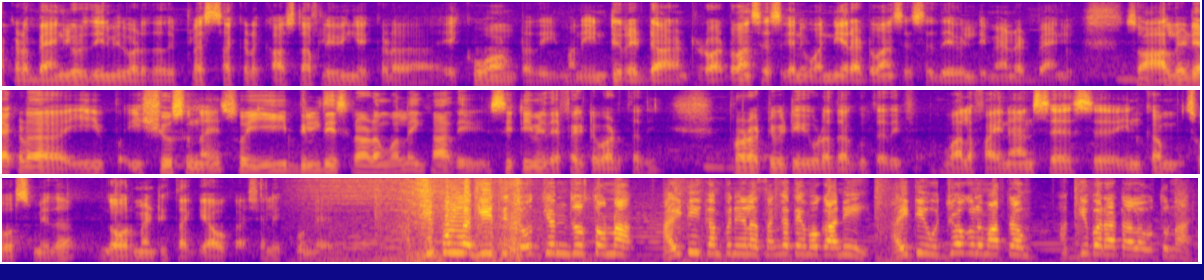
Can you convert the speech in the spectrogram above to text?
అక్కడ బెంగళూరు దీని మీద పడుతుంది. ప్లస్ అక్కడ కాస్ట్ ఆఫ్ లివింగ్ ఎక్కడ ఎక్కువ ఉంటుంది. మన ఇంటి రెడ్ అడ్వాన్సెస్ కానీ one year advances they will demand at Bengaluru. So already అక్కడ ఈ ఇష్యూస్ ఉన్నాయి. సో ఈ బిల్ తీసుకురావడం వల్ల ఇంకా అది సిటీ మీద ఎఫెక్ట్ పడుతుంది. ప్రొడక్టివిటీ కూడా తగ్గుతుంది. వాళ్ళ ఫైనాన్సెస్ ఇన్కమ్ సోర్స్ మీద గవర్నమెంట్కి తగ్గే అవకాశాలు ఎక్కువ ఉండేది అగ్గిపుల్ల గీసి చోద్యం చూస్తున్న ఐటీ కంపెనీల సంగతేమో గానీ ఐటీ ఉద్యోగులు మాత్రం అగ్గిబరాటాలు అవుతున్నారు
